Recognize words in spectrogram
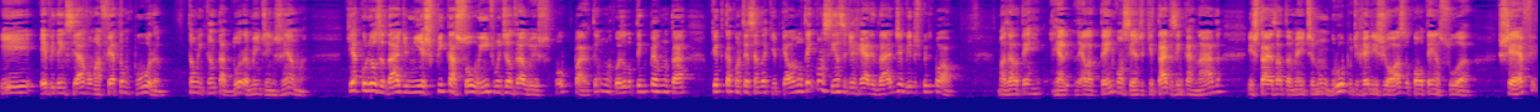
e evidenciava uma fé tão pura, tão encantadoramente ingênua, que a curiosidade me espicaçou o íntimo de André Luiz. Opa, tem uma coisa que eu tenho que perguntar o que está acontecendo aqui, porque ela não tem consciência de realidade de vida espiritual mas ela tem, ela tem consciência de que está desencarnada, está exatamente num grupo de religiosos, do qual tem a sua chefe,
